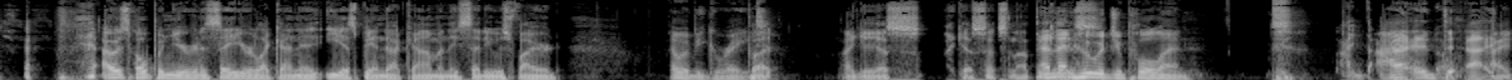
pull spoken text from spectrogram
I was hoping you were going to say you're like on ESPN.com and they said he was fired. That would be great. But I guess I guess that's not the case. and case. then who would you pull in? I, I, I,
